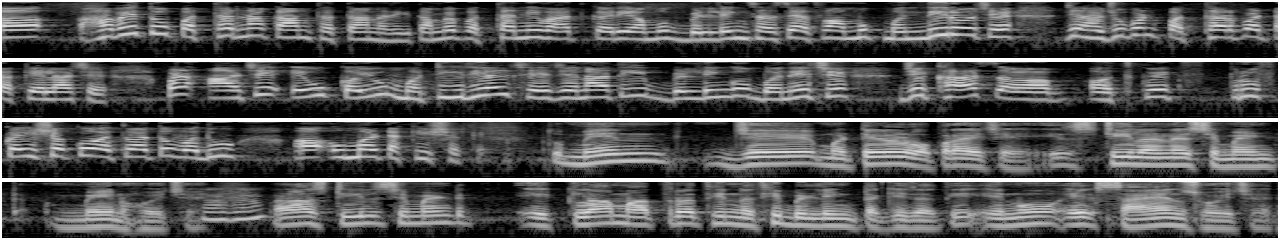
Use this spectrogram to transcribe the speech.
હવે તો પથ્થરના કામ થતા નથી. તમે પથ્થરની વાત કરી અમુક બિલ્ડિંગ્સ હશે અથવા અમુક મંદિરો છે જે હજુ પણ પથ્થર પર ટકેલા છે. પણ આજે એવું કયું મટીરિયલ છે જેનાથી બિલ્ડિંગો બને છે જે ખાસ અર્થક્વેક પ્રૂફ કહી શકો અથવા તો વધુ ઉંમર ટકી શકે? તો મેઇન જે મટીરિયલ વપરાય છે એ સ્ટીલ અને સિમેન્ટ મેઇન હોય છે. પણ આ સ્ટીલ સિમેન્ટ એકલા માત્રથી નથી બિલ્ડિંગ ટકી જતી. એનું એક સાયન્સ હોય છે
